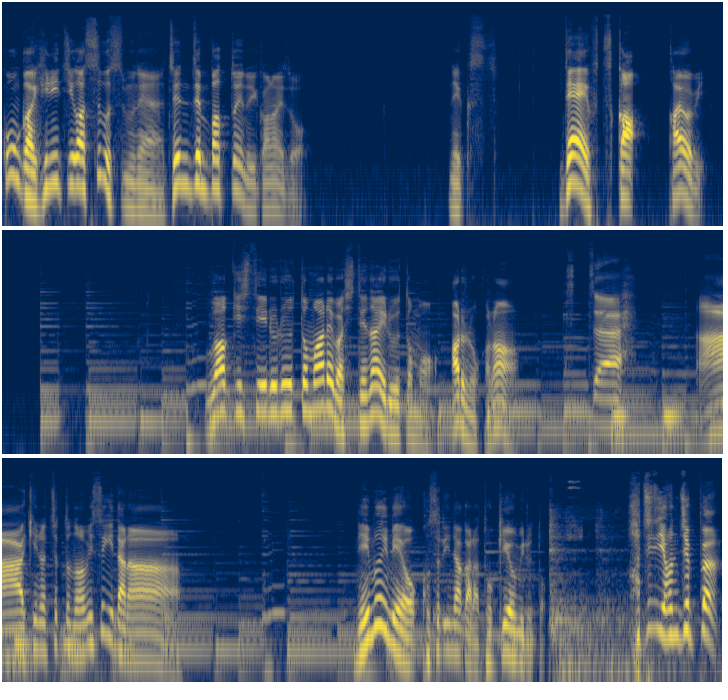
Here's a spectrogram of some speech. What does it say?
今回日にちがすぐ済むね。全然バッドエンドいかないぞ。NEXT。で、2日、火曜日。浮気しているルートもあればしてないルートもあるのかな？つっつー。あー、昨日ちょっと飲みすぎたな眠い目をこすりながら時計を見ると。8時40分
